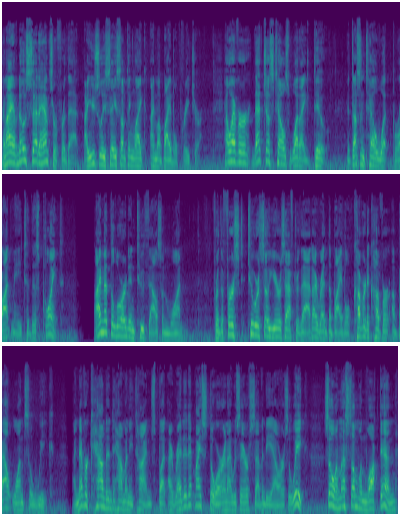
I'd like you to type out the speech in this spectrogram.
And I have no set answer for that. I usually say something like, I'm a Bible preacher. However, that just tells what I do. It doesn't tell what brought me to this point. I met the Lord in 2001. For the first two or so years after that, I read the Bible cover to cover about once a week. I never counted how many times, but I read it at my store and I was there 70 hours a week. So, unless someone walked in,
